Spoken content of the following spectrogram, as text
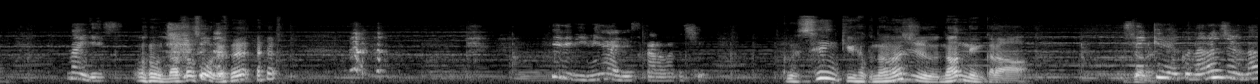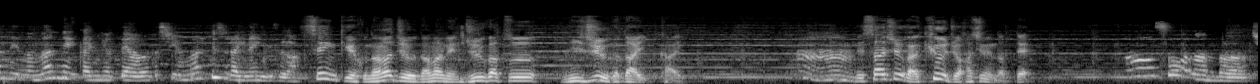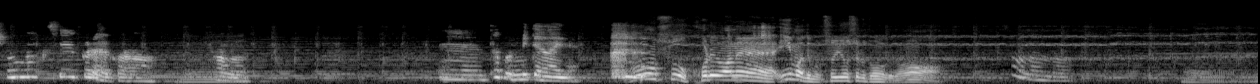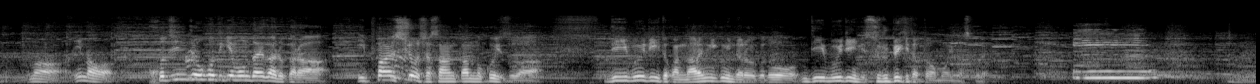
ないです。うん、なさそうだよね。テレビ見ないですから、私。これ1970何年から、じゃない1970何年の何年かによっては私生まれてすらいないんですが。1977年10月20が第1回。ああで、最終回は98年だって。ああ、そうなんだ。小学生くらいかな。多分。うーん、多分見てないね。ああ、そう。これはね、今でも通用すると思うけどな。そうなんだ。うんまあ、今は、個人情報的問題があるから、一般視聴者参観のクイズは、DVD とかになりにくいんだろうけど、DVD にするべきだとは思います、これ。えー、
